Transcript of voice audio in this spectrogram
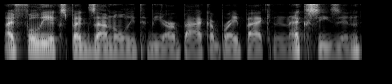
I fully expect Zanoli to be our backup right back next season.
